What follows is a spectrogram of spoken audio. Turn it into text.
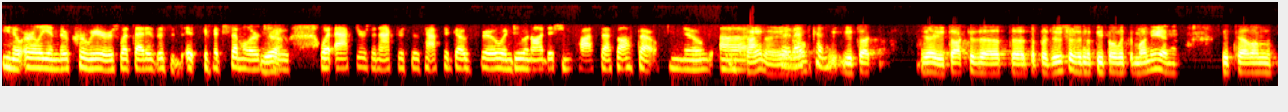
you know early in their careers. What that is, if it's similar to yeah. what actors and actresses have to go through and do an audition process. Also, you know, uh, kind of. So you know, kind of, you talk, yeah, you talk to the, the the producers and the people with the money, and you tell them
